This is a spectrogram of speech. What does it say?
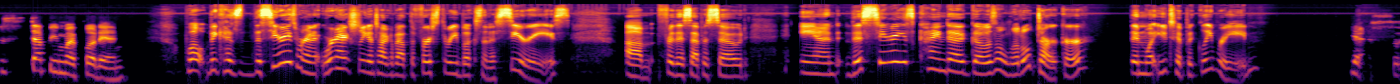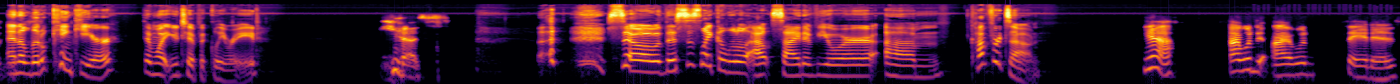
just stepping my foot in. Well, because the series we're gonna we're actually gonna talk about the first three books in a series um, for this episode, and this series kind of goes a little darker than what you typically read, Yes. and a little kinkier than what you typically read. yes. So this is like a little outside of your um, comfort zone. Yeah. I would I would say it is.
